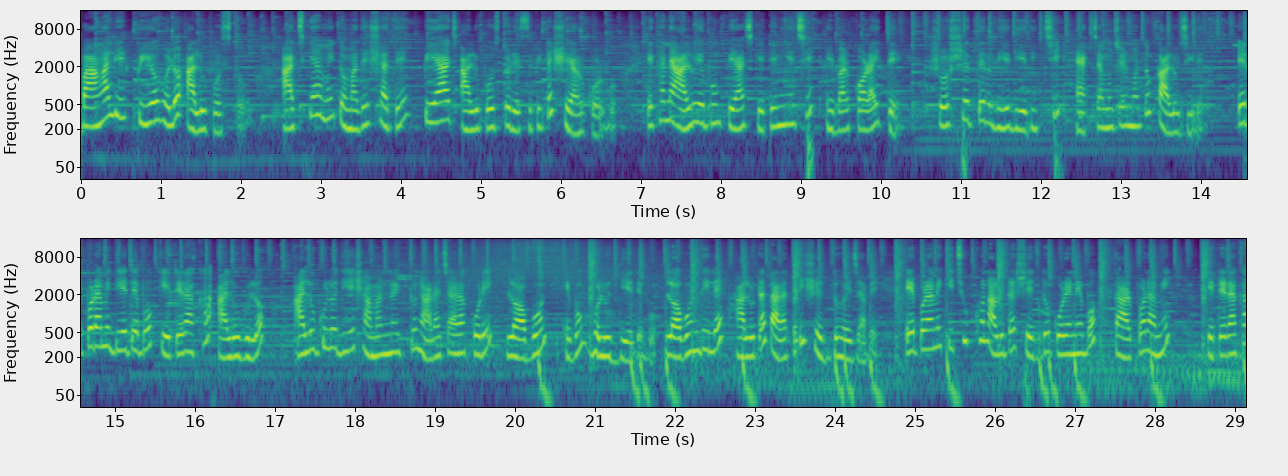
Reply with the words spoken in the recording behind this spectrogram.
বাঙালির প্রিয় হলো আলু পোস্ত। আজকে আমি তোমাদের সাথে পেঁয়াজ আলু পোস্ত রেসিপিটা শেয়ার করব। এখানে আলু এবং পেঁয়াজ কেটে নিয়েছি, এবার কড়াইতে সর্ষের তেল দিয়ে দিয়ে দিচ্ছি এক চামচের মতো কালো জিরে। এরপর আমি দিয়ে দেব কেটে রাখা আলুগুলো। আলুগুলো দিয়ে সামান্য একটু নাড়াচাড়া করে লবণ এবং হলুদ দিয়ে দেব। লবণ দিলে আলুটা তাড়াতাড়ি সেদ্ধ হয়ে যাবে। এরপর আমি কিছুক্ষণ আলুটা সেদ্ধ করে নেব। তারপর আমি কেটে রাখা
